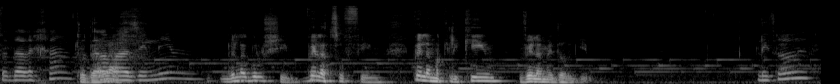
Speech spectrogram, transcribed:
תודה לך, תודה תודה. למאזינים. ולגולשים, ולצופים, ולמקליקים, ולמדרגים. להתראות.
